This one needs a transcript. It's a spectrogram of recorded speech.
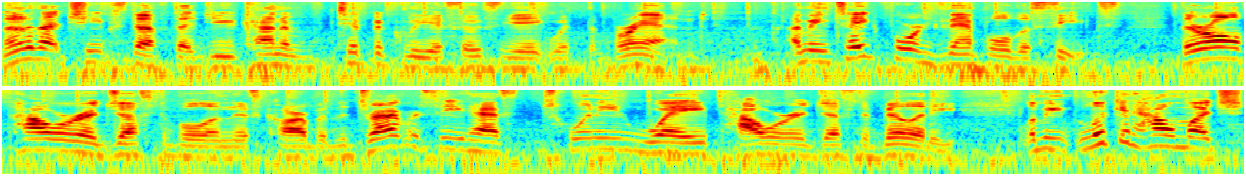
None of that cheap stuff that you kind of typically associate with the brand. I mean, take for example the seats. They're all power adjustable in this car, but the driver's seat has 20-way power adjustability. Let me look at how much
